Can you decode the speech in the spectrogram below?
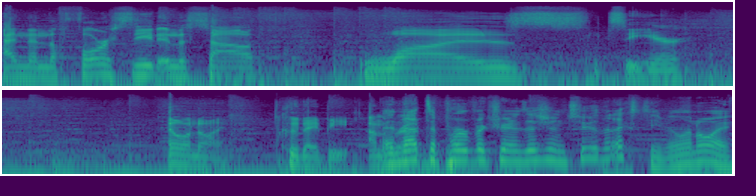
And then the four seed in the South was let's see here, Illinois, who they beat. and road. that's a perfect transition to the next team, Illinois.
